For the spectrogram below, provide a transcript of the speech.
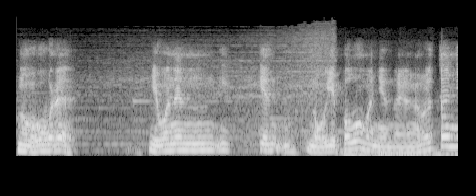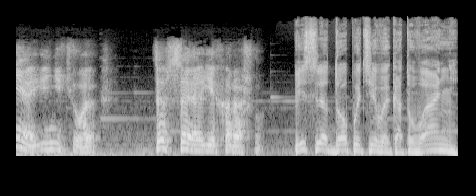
ну, говорить, і вони і, ну, і поломані, та ні, і нічого. Це все є хорошо. Після допитів і катувань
